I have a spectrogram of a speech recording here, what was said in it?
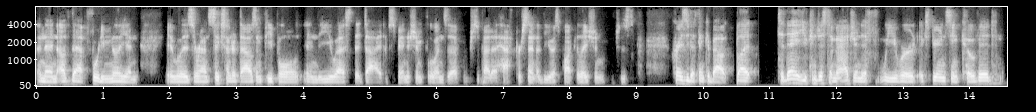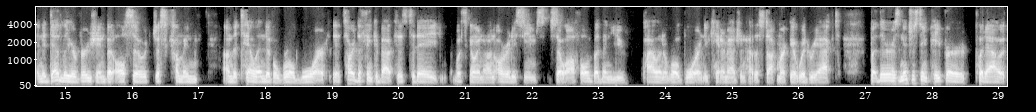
And then of that 40 million, it was around 600,000 people in the US that died of Spanish influenza, which is about a half percent of the US population, which is crazy to think about. But today, you can just imagine if we were experiencing COVID in a deadlier version, but also just coming on the tail end of a world war. It's hard to think about because today, what's going on already seems so awful, but then you pile in a world war and you can't imagine how the stock market would react. But there was an interesting paper put out.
